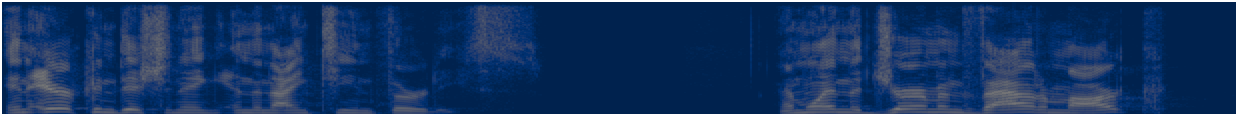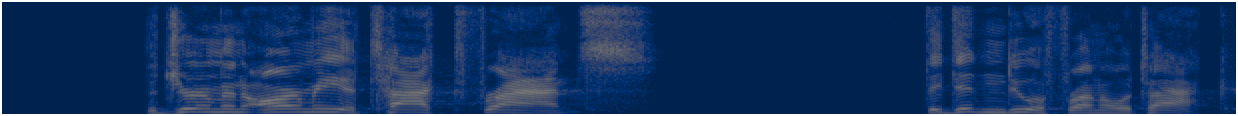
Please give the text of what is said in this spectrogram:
in air conditioning in the 1930s. And when the German Wehrmacht, the German army attacked France, they didn't do a frontal attack.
